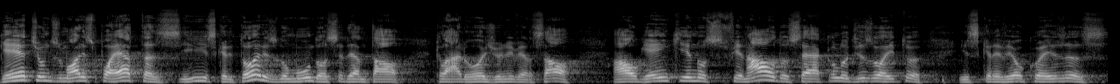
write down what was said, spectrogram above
Goethe, um dos maiores poetas e escritores do mundo ocidental, claro, hoje universal, alguém que no final do século XVIII escreveu coisas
